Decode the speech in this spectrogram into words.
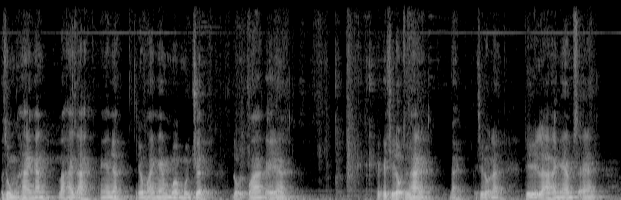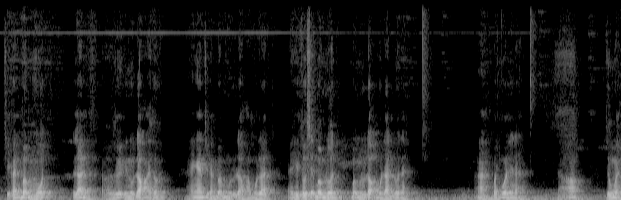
dùng hai ngắn và hai dài, anh em nhé nếu mà anh em mà muốn chuyển đổi qua cái à, cái cái chế độ thứ hai này đây cái chế độ này thì là anh em sẽ chỉ cần bấm một lần ở dưới cái nút đỏ này thôi. Anh em chỉ cần bấm nút đỏ một lần. Đấy thì tôi sẽ bấm luôn bấm nút đỏ một lần luôn này. À bật nguồn lên đã. Đó dùng này.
